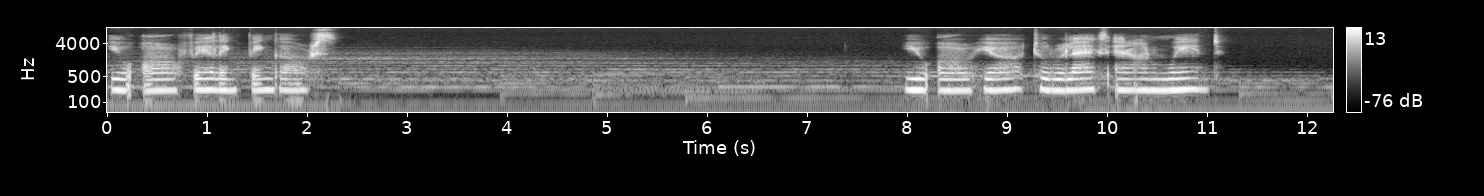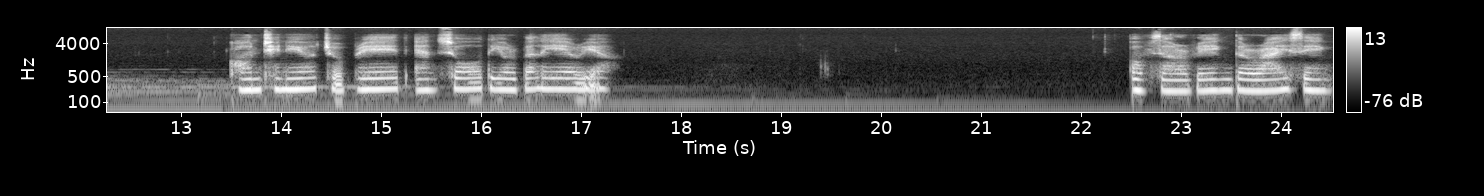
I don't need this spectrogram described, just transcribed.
You are feeling fingers You are here to relax and unwind. Continue to breathe and soothe your belly area. Observing the rising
